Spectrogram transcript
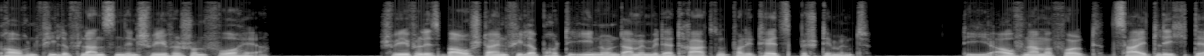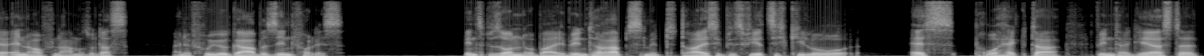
brauchen viele Pflanzen den Schwefel schon vorher. Schwefel ist Baustein vieler Proteine und damit mit Ertrags- und qualitätsbestimmend. Die Aufnahme folgt zeitlich der N-Aufnahme, sodass eine frühe Gabe sinnvoll ist. Insbesondere bei Winterraps mit 30 bis 40 Kilo S pro Hektar, Wintergerste,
